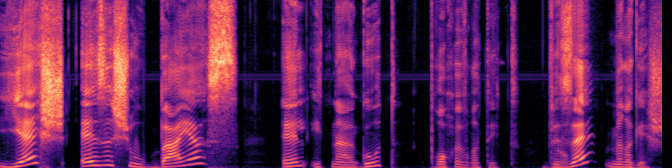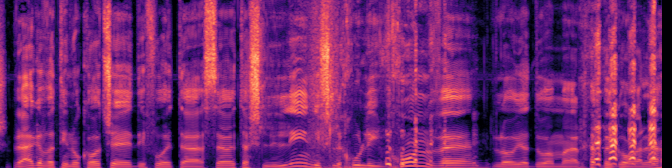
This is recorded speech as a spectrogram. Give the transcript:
יש איזשהו bias אל התנהגות פרו-חברתית. וזה מרגש. ואגב, התינוקות שהעדיפו את הסרט השלילי נשלחו לאבחון ולא ידוע מה עלה בגורלם.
